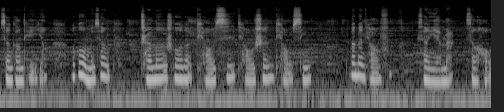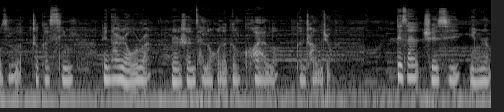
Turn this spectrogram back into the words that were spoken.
像钢铁一样。”如果我们像禅门说的调息、调身、调心，慢慢调服，像野马、像猴子的这颗心，令它柔软，人生才能活得更快乐、更长久。第三，学习隐忍。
